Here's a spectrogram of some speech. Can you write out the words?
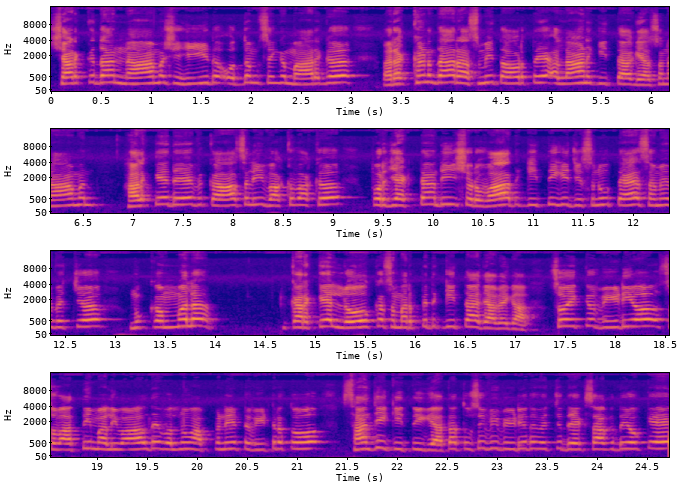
ਸੜਕ ਦਾ ਨਾਮ ਸ਼ਹੀਦ ਉਦਮ ਸਿੰਘ ਮਾਰਗ ਰੱਖਣ ਦਾ ਰਸਮੀ ਤੌਰ ਤੇ ਐਲਾਨ ਕੀਤਾ ਗਿਆ। ਸੁਨਾਮ ਹਲਕੇ ਦੇ ਵਿਕਾਸ ਲਈ ਵੱਖ-ਵੱਖ ਪ੍ਰੋਜੈਕਟਾਂ ਦੀ ਸ਼ੁਰੂਆਤ ਕੀਤੀ ਗਈ, ਜਿਸ ਨੂੰ ਤੈਅ ਸਮੇਂ ਵਿੱਚ ਮੁਕੰਮਲ ਕਰਕੇ ਲੋਕ ਸਮਰਪਿਤ ਕੀਤਾ ਜਾਵੇਗਾ। ਸੋ ਇੱਕ ਵੀਡੀਓ ਸਵਾਤੀ ਮਾਲੀਵਾਲ ਦੇ ਵੱਲੋਂ ਆਪਣੇ ਟਵਿੱਟਰ ਤੋਂ ਸਾਂਝੀ ਕੀਤੀ ਗਿਆ। ਤਾਂ ਤੁਸੀਂ ਵੀ ਵੀਡੀਓ ਦੇ ਵਿੱਚ ਦੇਖ ਸਕਦੇ ਹੋ ਕਿ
